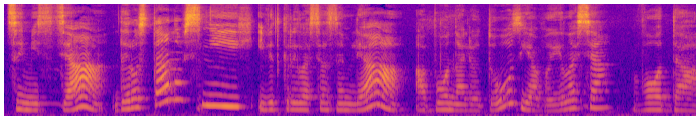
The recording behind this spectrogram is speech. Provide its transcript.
це місця, де розтанув сніг і відкрилася земля, або на льоду з'явилася вода.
